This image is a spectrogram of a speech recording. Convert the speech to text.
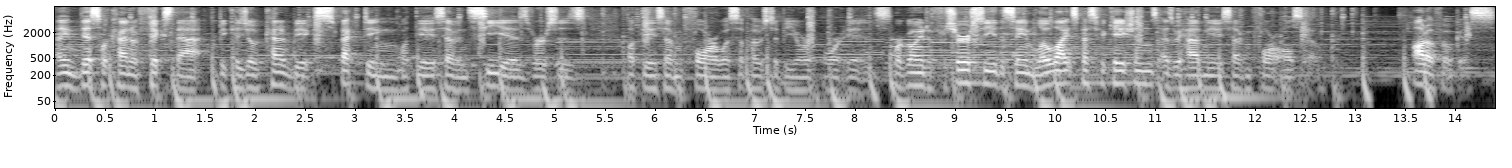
I think this will kind of fix that because you'll kind of be expecting what the A7C is versus what the A7 IV was supposed to be or, or is. We're going to for sure see the same low light specifications as we had in the A7 IV also. Autofocus.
